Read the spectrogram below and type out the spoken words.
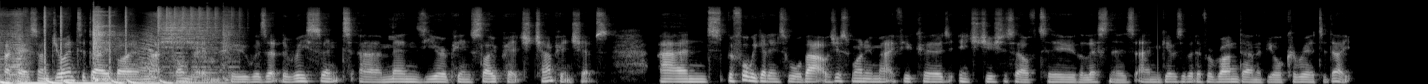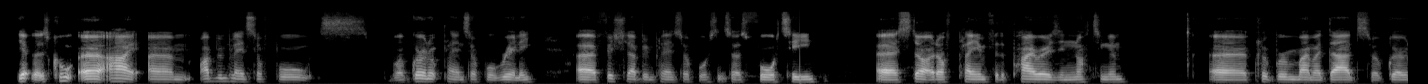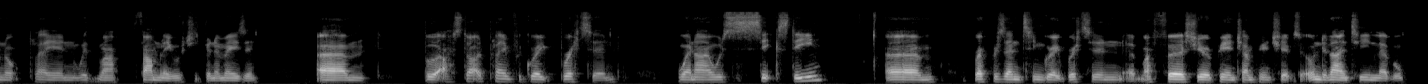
Okay, so I'm joined today by Matt Tomlin, who was at the recent uh, Men's European Slow Pitch Championships. And before we get into all that, I was just wondering, Matt, if you could introduce yourself to the listeners and give us a bit of a rundown of your career to date. Yep, that's cool. Uh, hi, um, I've been playing softball. Well, I've grown up playing softball, really. Uh, officially, I've been playing softball since I was 14. Uh, started off playing for the Pyros in Nottingham, uh, club run by my dad. So I've grown up playing with my family, which has been amazing. Um, but I started playing for Great Britain when I was 16, um, representing Great Britain at my first European Championships at under 19 level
